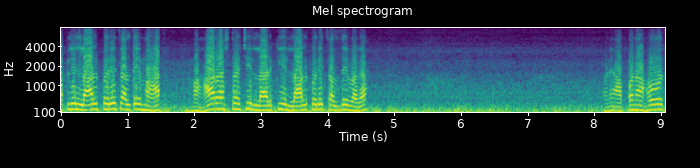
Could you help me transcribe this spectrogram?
आपली लाल परी चालते महा महाराष्ट्राची लाडकी लाल परी चालते बघा. आणि आपण आहोत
